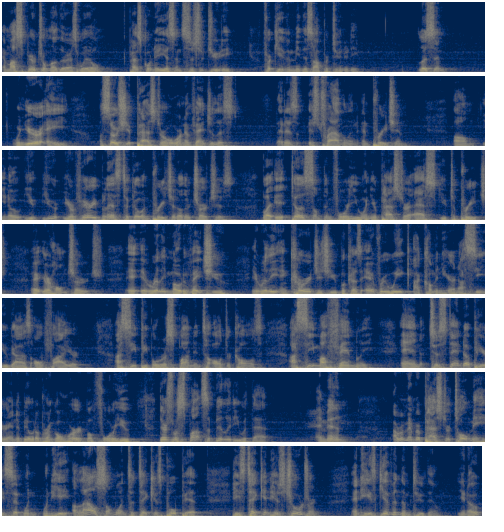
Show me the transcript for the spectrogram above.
and my spiritual mother as well, Pastor Cornelius and Sister Judy, for giving me this opportunity. Listen, when you're a associate pastor or an evangelist that is, is traveling and preaching, um, you know, you, you're, you're very blessed to go and preach at other churches, but it does something for you when your pastor asks you to preach at your home church. It, it really motivates you it really encourages you because every week I come in here and I see you guys on fire. I see people responding to altar calls. I see my family. And to stand up here and to be able to bring a word before you, there's responsibility with that. Amen. I remember Pastor told me, he said, when, when he allows someone to take his pulpit, he's taking his children and he's given them to them, you know?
